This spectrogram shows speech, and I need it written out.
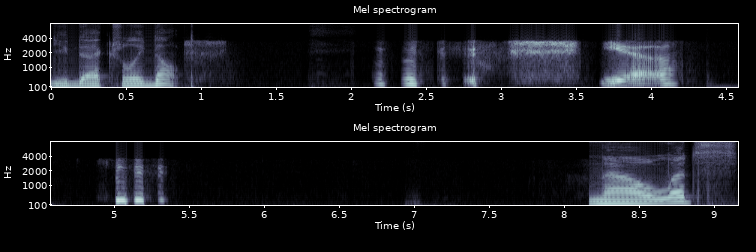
you actually don't. yeah. Now, let's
